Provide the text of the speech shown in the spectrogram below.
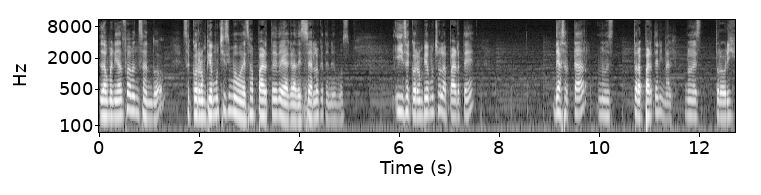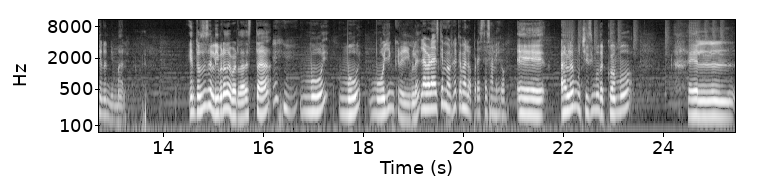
la humanidad fue avanzando, se corrompió muchísimo esa parte de agradecer lo que tenemos. Y se corrompió mucho la parte de aceptar nuestra parte animal, nuestro origen animal. Entonces el libro de verdad está muy, muy, muy increíble. La verdad es que me urge que me lo prestes, amigo. Eh, habla muchísimo de cómo el,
